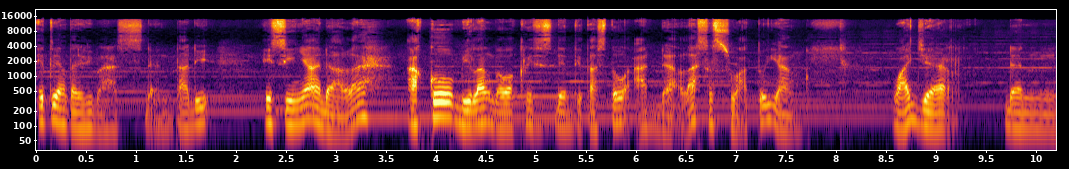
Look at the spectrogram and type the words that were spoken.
itu yang tadi dibahas. Dan tadi isinya adalah aku bilang bahwa krisis identitas itu adalah sesuatu yang wajar dan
